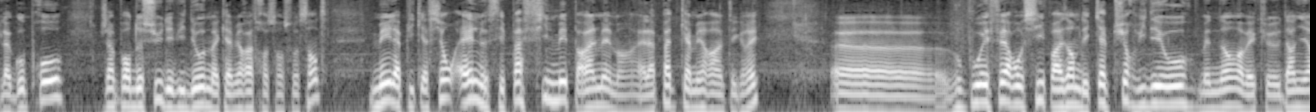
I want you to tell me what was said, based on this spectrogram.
la GoPro, j'importe dessus des vidéos de ma caméra 360, mais l'application, elle, ne s'est pas filmée par elle-même. Hein. elle n'a pas de caméra intégrée. Euh, vous pouvez faire aussi par exemple des captures vidéo maintenant avec le dernier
